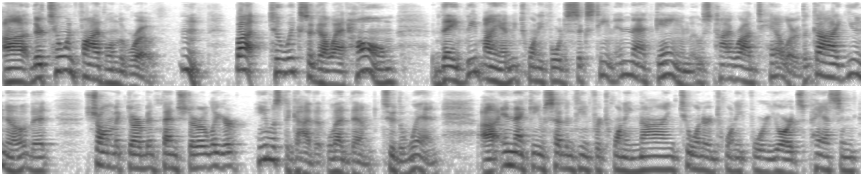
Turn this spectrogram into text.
Uh, they're two and five on the road. Hmm. But two weeks ago at home, they beat Miami 24 to 16. In that game, it was Tyrod Taylor, the guy you know that Sean McDermott benched earlier. He was the guy that led them to the win. Uh, in that game, 17 for 29, 224 yards passing,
